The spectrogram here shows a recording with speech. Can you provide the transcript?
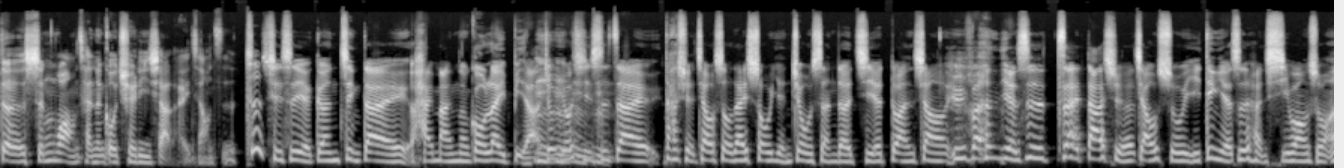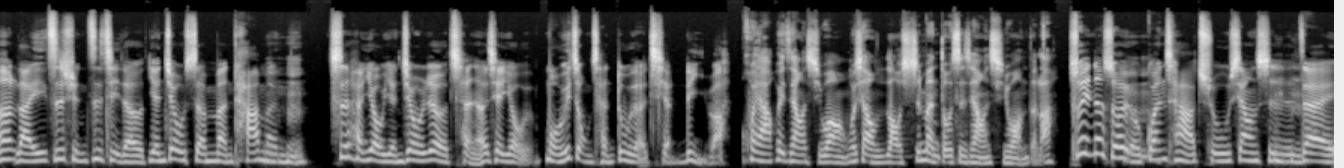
的声望才能够确立下来，这样子。这其实也跟近代。还蛮能够类比啊，就尤其是在大学教授在收研究生的阶段，像玉芬 也是在大学教书，一定也是很希望说，嗯，来咨询自己的研究生们，他们是很有研究热忱，而且有某一种程度的潜力吧？会啊，会这样希望。我想老师们都是这样希望的啦。所以那时候有观察出，像是在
